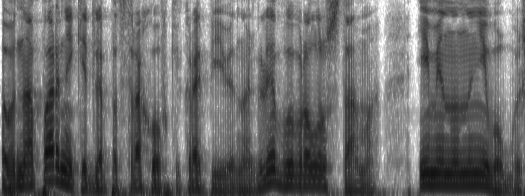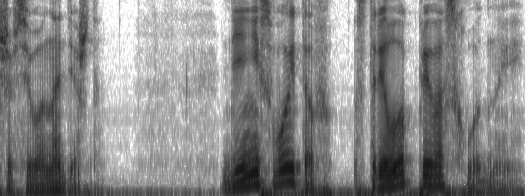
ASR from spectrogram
В напарнике для подстраховки Крапивина Глеб выбрал Рустама — Именно на него больше всего надежд. Денис Войтов — стрелок превосходный,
